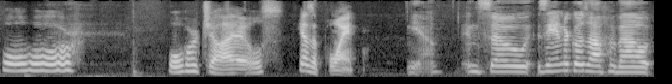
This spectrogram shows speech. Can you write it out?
Poor, poor Giles. He has a point. yeah, and so Xander goes off about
